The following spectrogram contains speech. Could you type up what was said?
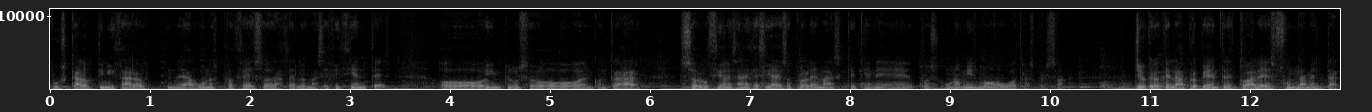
buscar optimizar algunos procesos, hacerlos más eficientes o incluso encontrar soluciones a necesidades o problemas que tiene pues, uno mismo u otras personas. Yo creo que la propiedad intelectual es fundamental.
